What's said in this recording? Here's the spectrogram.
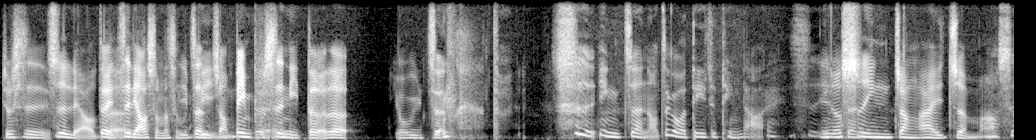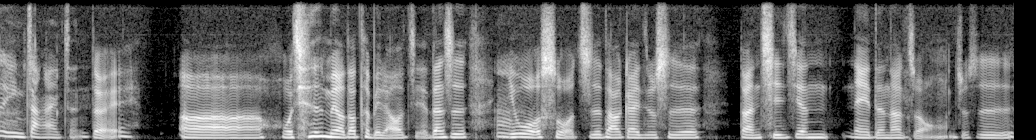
就是治疗对治疗什么什么症状，并不是你得了忧郁症。适应症哦，这个我第一次听到，哎，适你说适应障碍症哦，吗？适应障碍症，对，呃，我其实没有到特别了解，但是嗯。以我所知，大概就是短期间内的那种，就是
